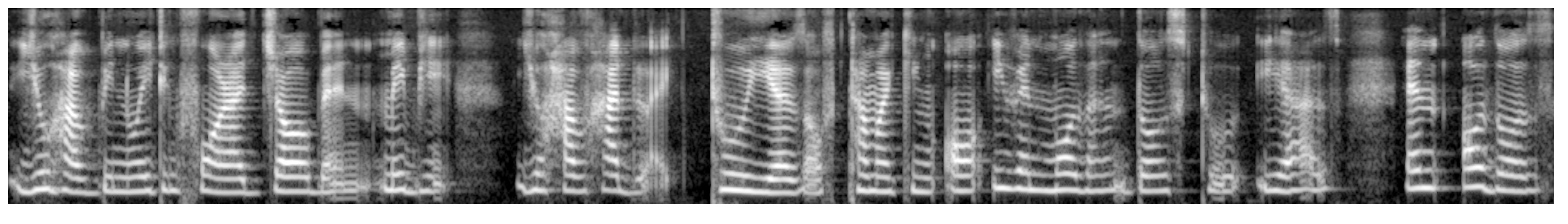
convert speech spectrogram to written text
you have been waiting for a job and maybe you have had like two years of tamacking or even more than those two years. And all those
